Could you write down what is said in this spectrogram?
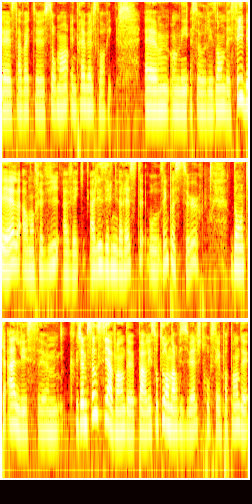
Euh, ça va être euh, sûrement une très belle soirée. Euh, on est sur les ondes de CIBL en entrevue avec Alice Irini-Loreste aux Impostures. Donc, Alice, euh, j'aime ça aussi avant de parler, surtout en art visuel, je trouve c'est important de,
